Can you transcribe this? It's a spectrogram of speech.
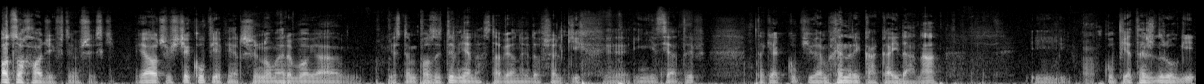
o co chodzi w tym wszystkim. Ja oczywiście kupię pierwszy numer, bo ja jestem pozytywnie nastawiony do wszelkich e, inicjatyw, tak jak kupiłem Henryka Kajdana i kupię też drugi.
